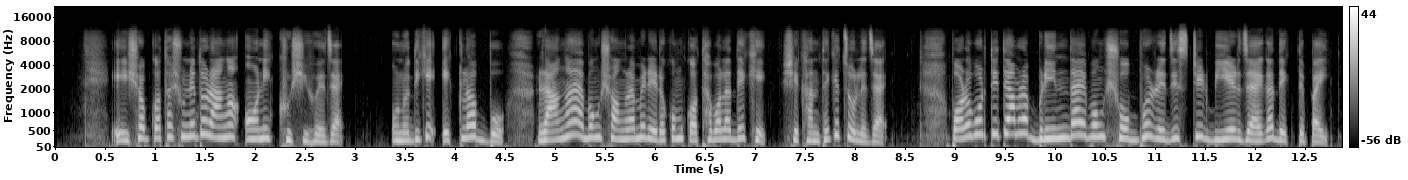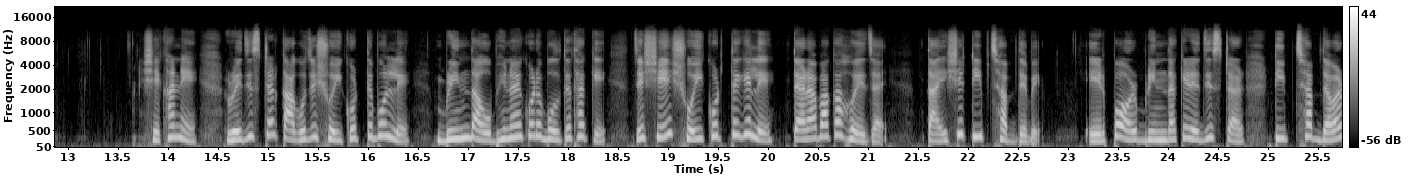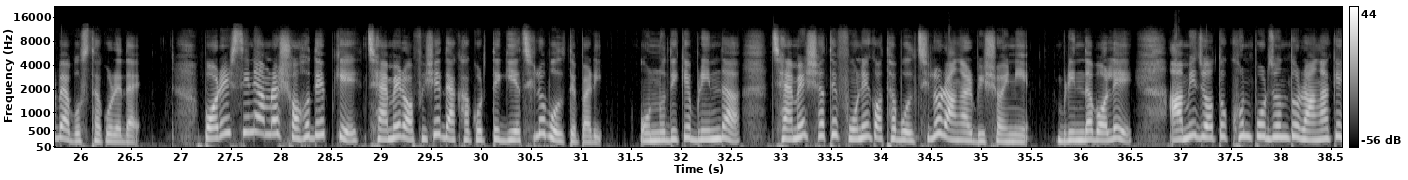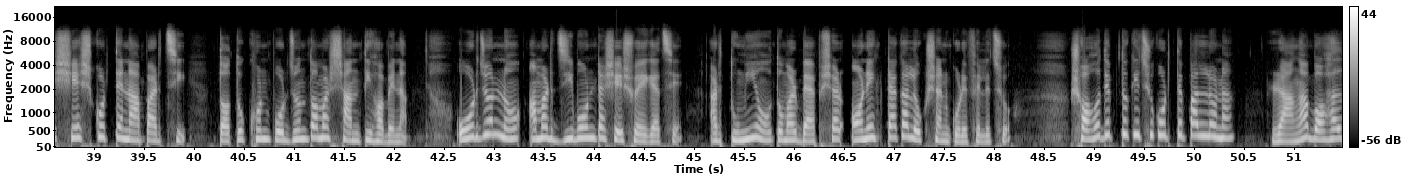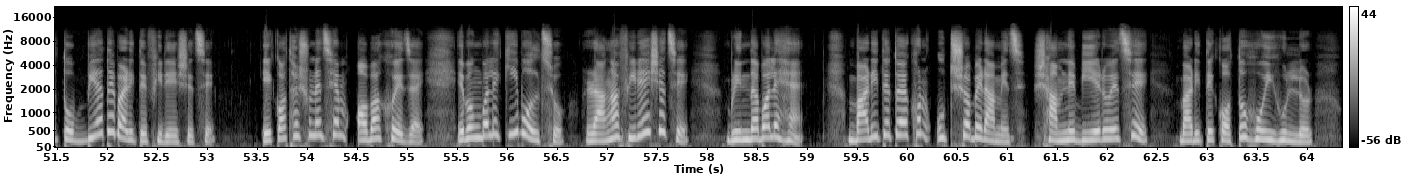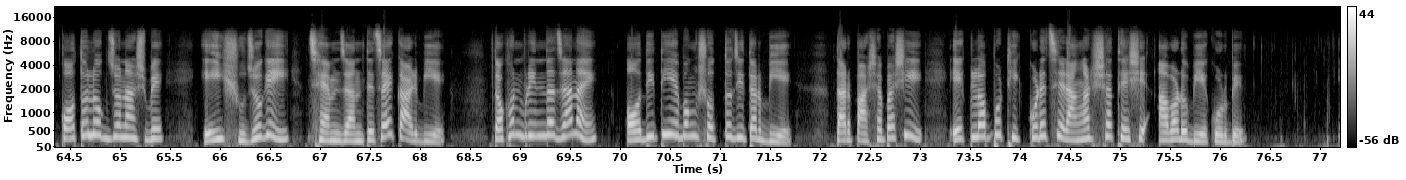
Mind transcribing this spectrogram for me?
এই সব কথা শুনে তো রাঙা অনেক খুশি হয়ে যায়। অন্যদিকে একলব্য রাঙা এবং সংগ্রামের এরকম কথা বলা দেখে সেখান থেকে চলে যায়। পরবর্তীতে আমরা বৃন্দা এবং সভ্য রেজিস্ট্রির বিয়ের জায়গা দেখতে পাই। সেখানে রেজিস্টার কাগজে সই করতে বললে বৃন্দা অভিনয় করে বলতে থাকে যে সে সই করতে গেলে তেরাবাঁকা হয়ে যায়, তাই সে টিপছাপ দেবে। এরপর বৃন্দাকে রেজিস্টার টিপছাপ দেওয়ার ব্যবস্থা করে দেয়। পরের সিনে আমরা সহদেবকে ছ্যামের অফিসে দেখা করতে গিয়েছিল বলতে পারি। অন্যদিকে বৃন্দা ছ্যামের সাথে ফোনে কথা বলছিল রাঙার বিষয় নিয়ে। বৃন্দা বলে, আমি যতক্ষণ পর্যন্ত রাঙাকে শেষ করতে না পারছি, ততক্ষণ পর্যন্ত আমার শান্তি হবে না। ওর জন্য আমার জীবনটা শেষ হয়ে গেছে, আর তুমিও তোমার ব্যবসার অনেক টাকা লোকসান করে ফেলেছ। সহদেব তো কিছু করতে পারল না। রাঙা বহাল তব্বিয়াতে বাড়িতে ফিরে এসেছে। এ কথা শুনেছেম অবাক হয়ে যায় এবং বলে, কি বলছো? রাঙা ফিরে এসেছে? বৃন্দা বলে হ্যাঁ। বাড়িতে তো এখন উৎসবের আমেজ। সামনে বিয়ে রয়েছে। বাড়িতে কত হই হুল্লোড় কত লোকজন আসবে। এই সুযোগেই ছ্যাম জানতে চায় কার বিয়ে। তখন বৃন্দা জানায়, অদিতি এবং সত্যজিতার বিয়ে। তার পাশাপাশি একলব্য ঠিক করেছে রাঙার সাথে সে আবারও বিয়ে করবে।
